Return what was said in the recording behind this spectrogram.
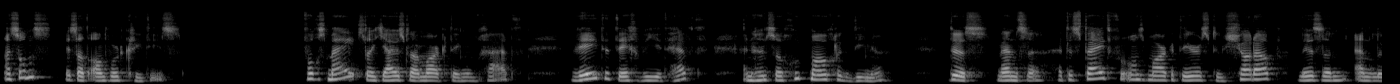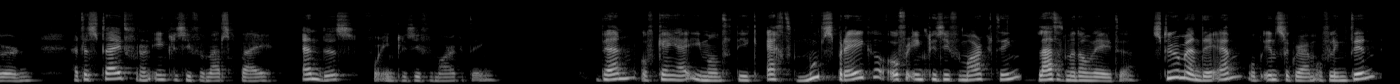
En soms is dat antwoord kritisch. Volgens mij is dat juist waar marketing om gaat weten tegen wie je het hebt en hun zo goed mogelijk dienen. Dus, mensen, het is tijd voor ons marketeers to shut up, listen and learn. Het is tijd voor een inclusieve maatschappij en dus voor inclusieve marketing. Ben of ken jij iemand die ik echt moet spreken over inclusieve marketing? Laat het me dan weten. Stuur me een DM op Instagram of LinkedIn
